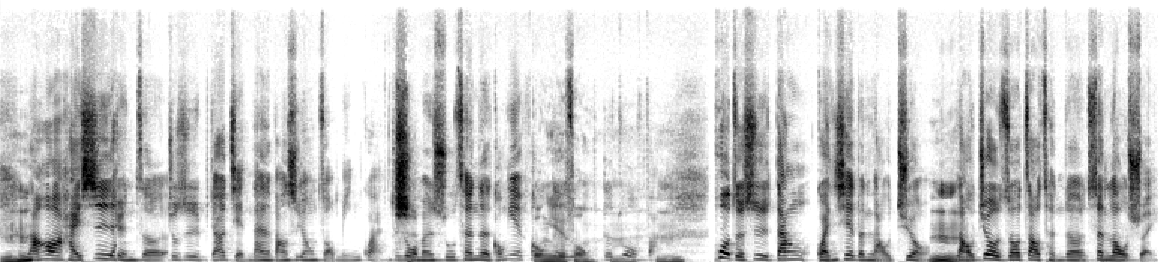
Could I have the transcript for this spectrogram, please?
嗯然后还是选择就是比较简单的方式，用走明管，就是是。我们俗称的工业风工业风嗯的做法，或者是当管线的老旧，嗯老旧之后造成的渗漏水，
